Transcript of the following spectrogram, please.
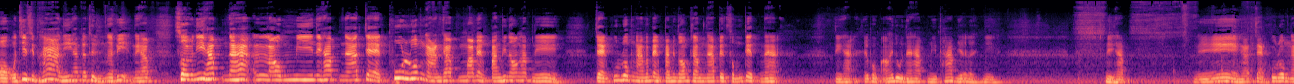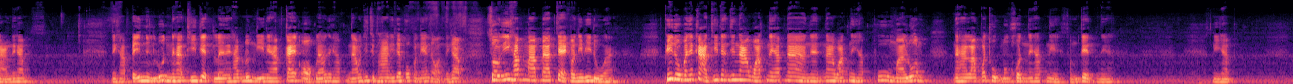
ออกวันที่สิบห้านี้ครับจะถึงนะพี่นะครับ ส่วนวันนี้ครับนะฮะเรามีนะครับนะแจกผู้ร่วมงานครับ มาแบ่งปันพี่น้องครับนี่ แจกผู้ร่วมงานมาแบ่งปันพี่น้องกันนะ เป็นสมเด็จนะฮะนี่ฮะเดี๋ยวผมเอาให้ดูนะครับ มีภาพเยอะเลยนี่นี่ครับ นี่ครับแจกผู้ร่วมงานนะครับ นี่ครับเป็นอีกหนึ่งรุ่นนะฮะทีเด็ดเลยนะครับรุ่นนี้นะครับใกล้ออกแล้วนะครับนะวันที่สิบห้านี้จะพบกันแน่นอนนะครับส่วนนี้ครับมามาแจกกรณีพี่ดูฮะพี่ดูบรรยากาศที่ที่หน้าวัดนะครับหน้าเนี่ยหน้าวัดนี่ครับผู้มาร่วมนะฮะรับวัตถุมงคลนะครับนี่สมเด็จเนี่ยนี่ครับ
